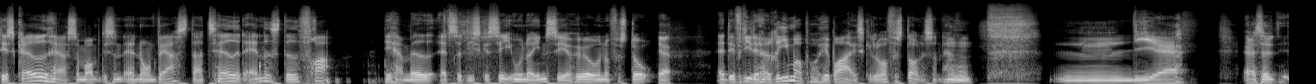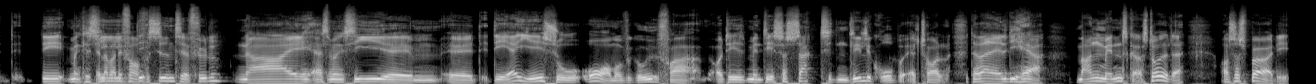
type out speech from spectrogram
det er skrevet her, som om det sådan er nogle vers, der er taget et andet sted fra. Det her med, at så de skal se uden at indse og høre uden at forstå. Ja. Er det fordi, det her rimer på hebraisk, eller hvorfor står det sådan her? Mm-hmm. Mm, ja. Altså, det, man kan sige... Eller var det for at få siden til at fylde? Nej, altså man kan sige, øh, øh, det er Jesu ord, må vi gå ud fra, og det, men det er så sagt til den lille gruppe af 12. Der har været alle de her mange mennesker, der stod der, og så spørger de,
